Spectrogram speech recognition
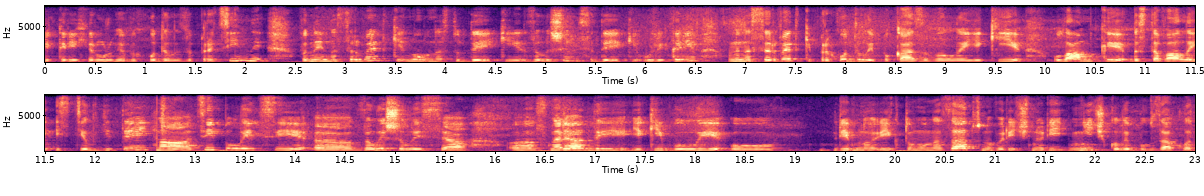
лікарі-хірурги виходили з операційної, вони на серветки, ну у нас тут деякі залишилися, деякі у лікарів, вони на серветки приходили і показували, які уламки доставали із тіл дітей. На цій полиці е, залишилися е, снаряди, які були у рівно рік тому назад, в новорічну рі- ніч, коли був заклад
